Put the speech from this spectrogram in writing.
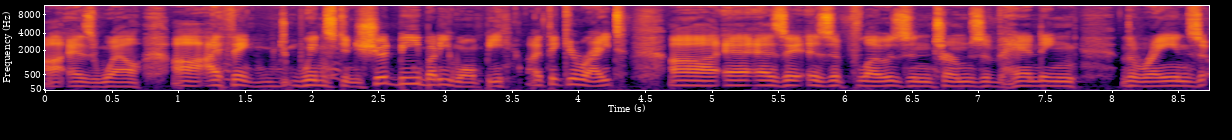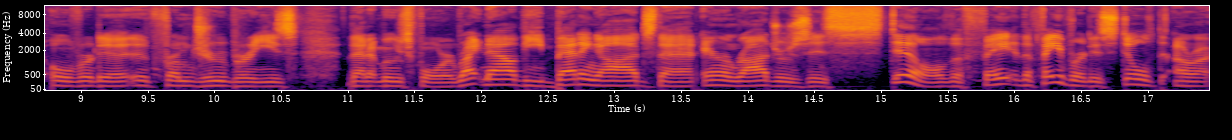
uh, as well. Uh, I think Winston should be, but he won't be. I think you're right, uh, as, it, as it flows in terms of handing the reins over to from Drew Brees, that it moves forward. Right now, the betting odds that Aaron Rodgers is still the fa- the favorite is still uh,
